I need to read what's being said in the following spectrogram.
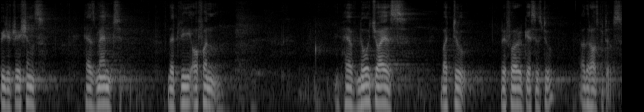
pediatricians has meant that we often have no choice but to refer cases to other hospitals.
